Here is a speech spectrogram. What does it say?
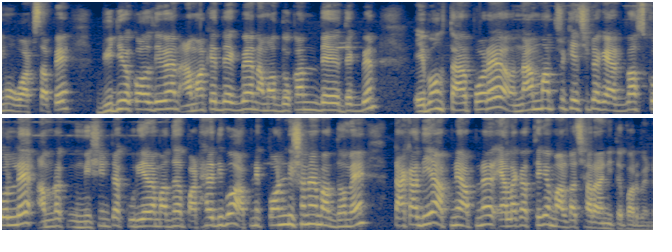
ইমো হোয়াটসঅ্যাপে ভিডিও কল দিবেন আমাকে দেখবেন আমার দোকান দেখবেন। এবং তারপরে নামমাত্র কিছু টাকা অ্যাডভান্স করলে আমরা মেশিনটা কুরিয়ারের মাধ্যমে পাঠিয়ে দিব। আপনি কন্ডিশনের মাধ্যমে টাকা দিয়ে আপনি আপনার এলাকা থেকে মালটা ছাড়া নিতে পারবেন।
